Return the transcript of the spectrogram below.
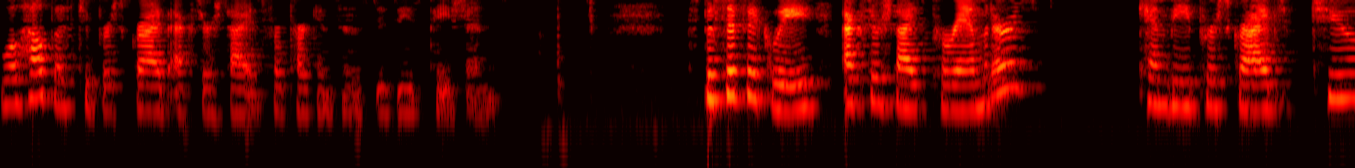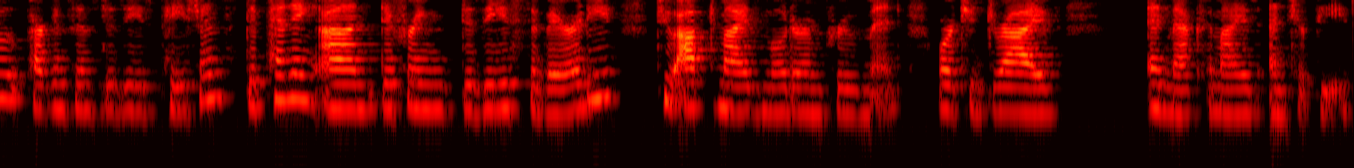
will help us to prescribe exercise for Parkinson's disease patients. Specifically, exercise parameters can be prescribed to Parkinson's disease patients depending on differing disease severity to optimize motor improvement or to drive and maximize entropy.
